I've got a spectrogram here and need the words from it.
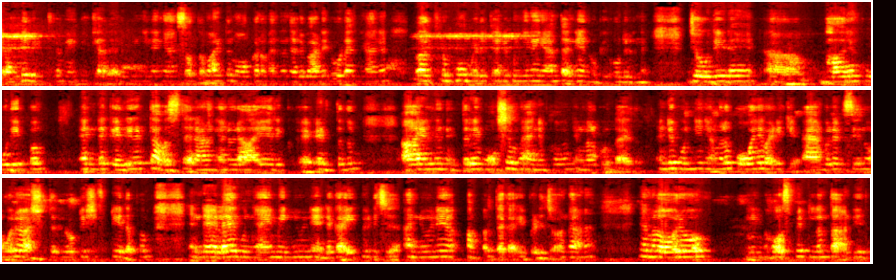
രണ്ട് വീട്ടിലും ഏൽപ്പിക്കാതെ എന്റെ കുഞ്ഞിനെ ഞാൻ സ്വന്തമായിട്ട് നോക്കണം എന്ന നിലപാടിലൂടെ ഞാൻ വർക്ക് ഫ്രം ഹോം എടുത്ത് എന്റെ കുഞ്ഞിനെ ഞാൻ തന്നെ നോക്കിക്കൊണ്ടിരുന്നത് ജോലിയുടെ ഭാരം കൂടിയപ്പം എന്റെ ഗതികെട്ട അവസ്ഥയിലാണ് ഞാൻ ഒരു ആയ എടുത്തതും ആയിൽ നിന്ന് ഇത്രയും മോശം അനുഭവം ഞങ്ങൾക്കുണ്ടായത്. എന്റെ കുഞ്ഞ് ഞങ്ങൾ പോയ വഴിക്ക് ആംബുലൻസിൽ നിന്ന് ഓരോ ആശുപത്രിയിലോട്ട് ഷിഫ്റ്റ് ചെയ്തപ്പം എന്റെ ഇളയ കുഞ്ഞായ മിന്നുവിനെ എന്റെ കൈ പിടിച്ച് അന്നുവിനെ അപ്പുറത്തെ കൈ പിടിച്ചുകൊണ്ടാണ് ഞങ്ങൾ ഓരോ ഹോസ്പിറ്റലും താണ്ടിയത്.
